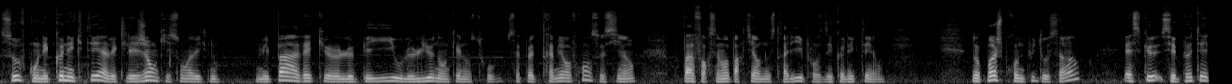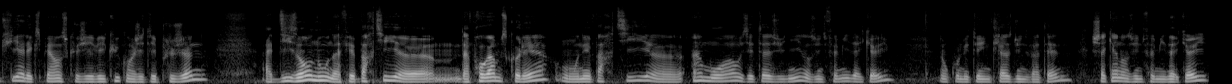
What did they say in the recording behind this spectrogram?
Sauf qu'on est connecté avec les gens qui sont avec nous, mais pas avec euh, le pays ou le lieu dans lequel on se trouve. Ça peut être très bien en France aussi. Hein. Faut pas forcément partir en Australie pour se déconnecter. hein. Donc moi, je prône plutôt ça. Est-ce que c'est peut-être lié à l'expérience que j'ai vécue quand j'étais plus jeune? À 10 ans, nous, on a fait partie euh, d'un programme scolaire où on est parti un mois aux États-Unis dans une famille d'accueil. Donc on était une classe d'une vingtaine, chacun dans une famille d'accueil,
